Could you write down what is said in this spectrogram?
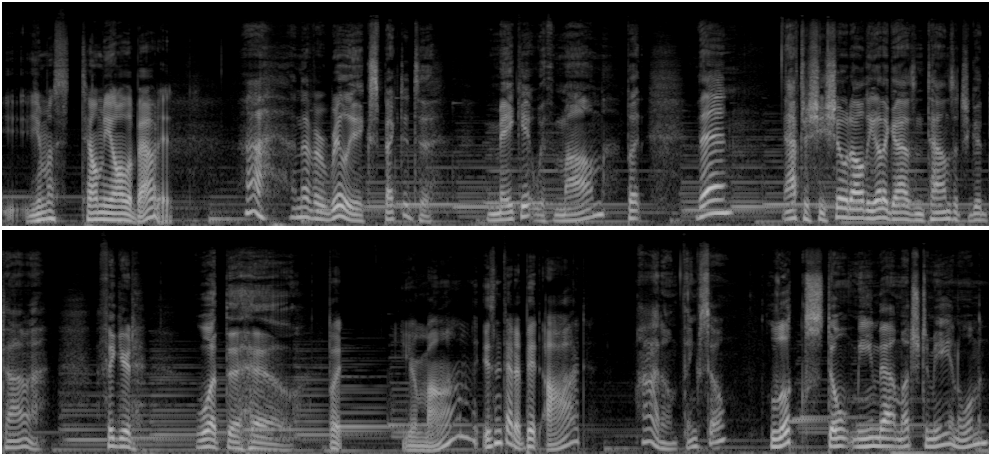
You must tell me all about it. Ah, I never really expected to make it with mom, but then after she showed all the other guys in town such a good time, I figured, what the hell? But your mom? Isn't that a bit odd? I don't think so. Looks don't mean that much to me in a woman.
